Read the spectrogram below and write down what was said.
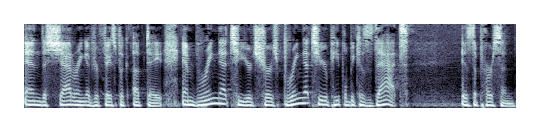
and the shattering of your Facebook update and bring that to your church. Bring that to your people because that is the person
